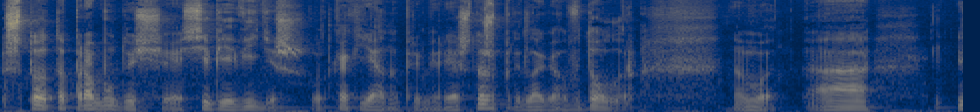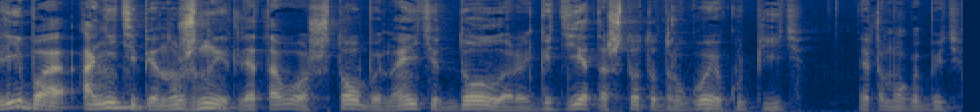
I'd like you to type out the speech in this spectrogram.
что-то про будущее себе видишь. Вот как я, например. Я же тоже предлагал в доллар. Вот. А, либо они тебе нужны для того, чтобы на эти доллары где-то что-то другое купить. Это могут быть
